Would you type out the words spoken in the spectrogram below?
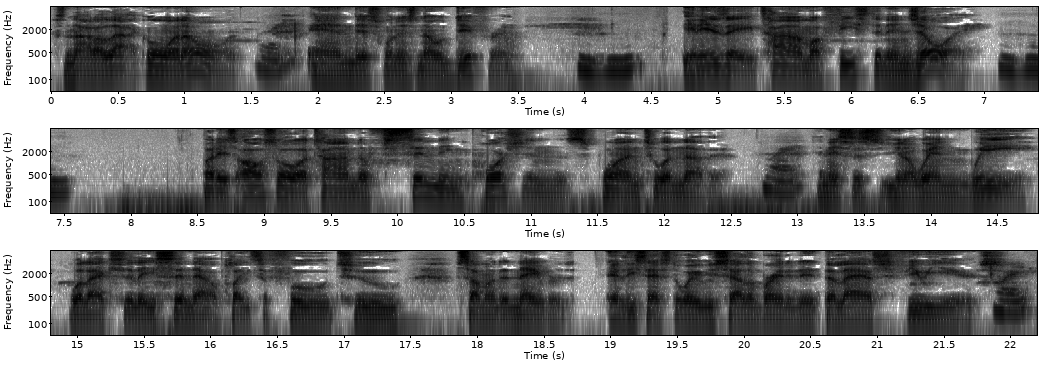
There's not a lot going on. Right. And this one is no different. hmm It is a time of feasting and joy, hmm but it's also a time of sending portions one to another. Right. And this is, you know, when we will actually send out plates of food to some of the neighbors. At least that's the way we celebrated it the last few years. Right.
